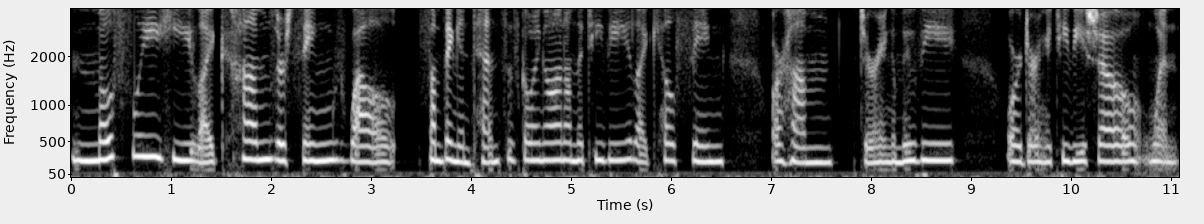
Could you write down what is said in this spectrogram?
mostly he like hums or sings while something intense is going on on the TV. Like he'll sing or hum during a movie or during a TV show when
